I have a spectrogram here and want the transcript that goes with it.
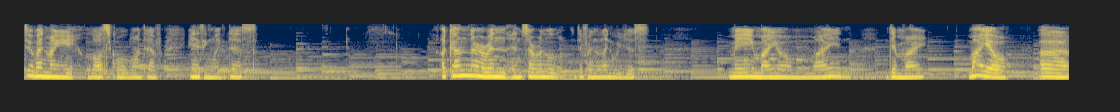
Too bad my law school won't have anything like this. I can learn in several different languages. May, mayo, my, de my, mayo, uh,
